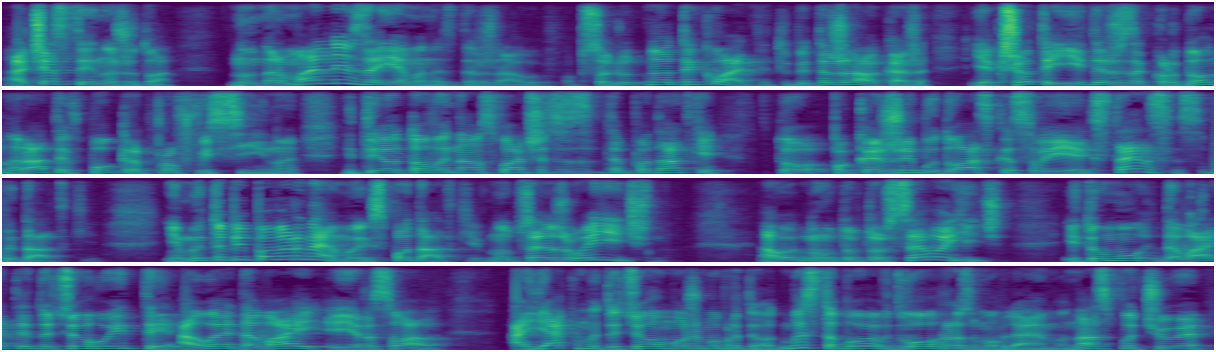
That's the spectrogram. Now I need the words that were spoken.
а частину житла. Ну нормальні взаємини з державою, абсолютно адекватні. Тобі держава каже: якщо ти їдеш за кордон грати в покер професійно, і ти готовий нам сплачувати за те податки, то покажи, будь ласка, свої екстенсис, видатки, і ми тобі повернемо їх з податків. Ну це ж логічно. А ну тобто, все логічно. І тому давайте до цього йти. Але давай, Ярославе, а як ми до цього можемо прийти? От ми з тобою вдвох розмовляємо, нас почує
